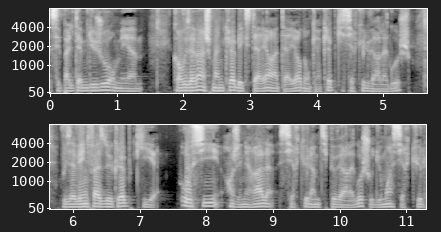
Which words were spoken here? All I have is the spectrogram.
c'est pas le thème du jour, mais euh, quand vous avez un chemin de club extérieur-intérieur, donc un club qui circule vers la gauche, vous avez une phase de club qui aussi, en général, circule un petit peu vers la gauche, ou du moins circule,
